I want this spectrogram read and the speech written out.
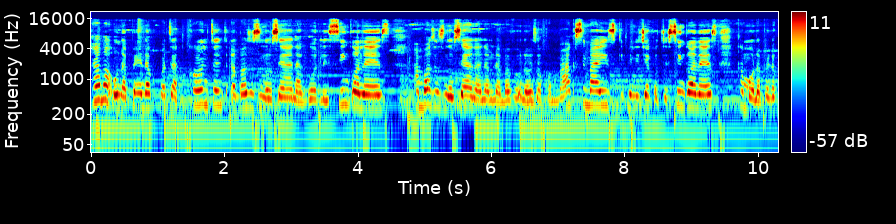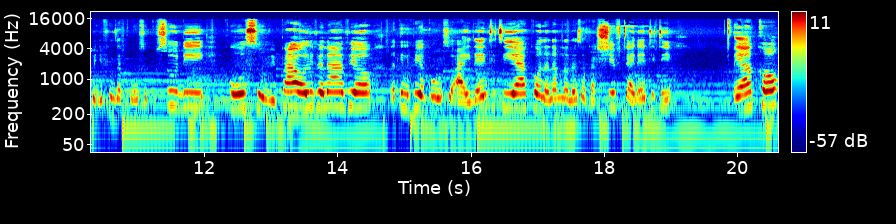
Kama unapenda kupata content ambazo zinahusiana na godly singleness ambazo zinahusiana na namna ambavyo unaweza uka maximize kipindi chako cha singleness kama unapenda kujifunza kuhusu kusudi kuhusu vipao ulivyo navyo lakini pia kuhusu identity yako na namna unaweza ukashift identity yako.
